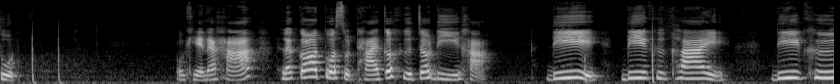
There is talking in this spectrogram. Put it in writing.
สุด โอเคนะคะ แล้วก็ตัวสุดท้ายก็คือเจ้า d ค่ะ d d คือใคร d คือ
